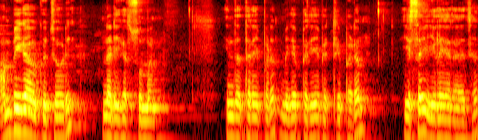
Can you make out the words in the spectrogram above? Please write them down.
அம்பிகாவுக்கு ஜோடி நடிகர் சுமன். இந்த திரைப்படம் மிகப்பெரிய வெற்றி படம். இசை இளையராஜா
